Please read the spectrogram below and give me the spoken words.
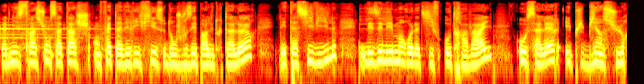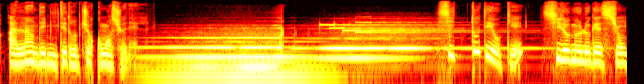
L'administration s'attache en fait à vérifier ce dont je vous ai parlé tout à l'heure, l'état civil, les éléments relatifs au travail, au salaire et puis bien sûr à l'indemnité de rupture conventionnelle. Si tout est OK, si l'homologation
